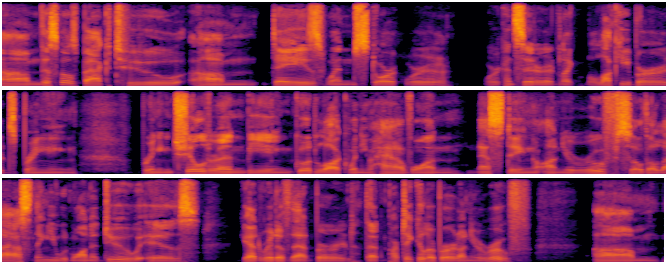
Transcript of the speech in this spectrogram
Um, this goes back to um, days when stork were were considered like lucky birds, bringing bringing children, being good luck when you have one, nesting on your roof. So the last thing you would want to do is get rid of that bird, that particular bird on your roof. Um,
